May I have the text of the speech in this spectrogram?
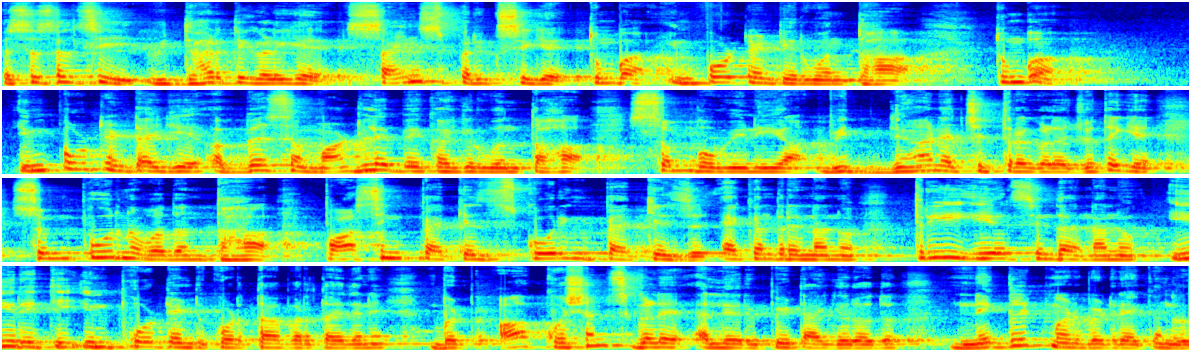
ಎಸ್ ಎಸ್ ಎಲ್ ಸಿ ವಿದ್ಯಾರ್ಥಿಗಳಿಗೆ ಸೈನ್ಸ್ ಪರೀಕ್ಷೆಗೆ ತುಂಬ ಇಂಪಾರ್ಟೆಂಟ್ ಇರುವಂತಹ ತುಂಬ ಇಂಪಾರ್ಟೆಂಟ್ ಆಗಿ ಅಭ್ಯಾಸ ಮಾಡಲೇಬೇಕಾಗಿರುವಂತಹ ಸಂಭವನೀಯ ವಿಜ್ಞಾನ ಚಿತ್ರಗಳ ಜೊತೆಗೆ ಸಂಪೂರ್ಣವಾದಂತಹ ಪಾಸಿಂಗ್ ಪ್ಯಾಕೇಜ್ ಸ್ಕೋರಿಂಗ್ ಪ್ಯಾಕೇಜ್ ಯಾಕಂದರೆ ನಾನು ತ್ರೀ ಇಯರ್ಸಿಂದ ನಾನು ಈ ರೀತಿ ಇಂಪಾರ್ಟೆಂಟ್ ಕೊಡ್ತಾ ಬರ್ತಾ ಇದ್ದೇನೆ. ಬಟ್ ಆ ಕ್ವಶನ್ಸ್ಗಳೇ ಅಲ್ಲಿ ರಿಪೀಟ್ ಆಗಿರೋದು. ನೆಗ್ಲೆಕ್ಟ್ ಮಾಡಬೇಡ್ರಿ, ಯಾಕಂದರೆ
